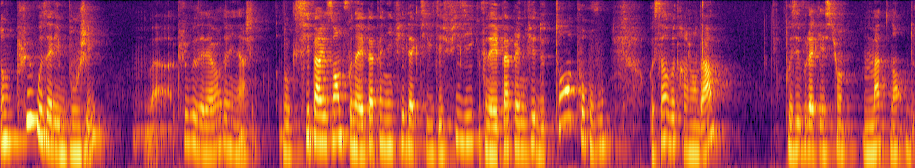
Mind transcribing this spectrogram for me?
Donc plus vous allez bouger, bah, plus vous allez avoir de l'énergie. Donc si par exemple vous n'avez pas planifié d'activité physique, vous n'avez pas planifié de temps pour vous au sein de votre agenda, posez-vous la question maintenant de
